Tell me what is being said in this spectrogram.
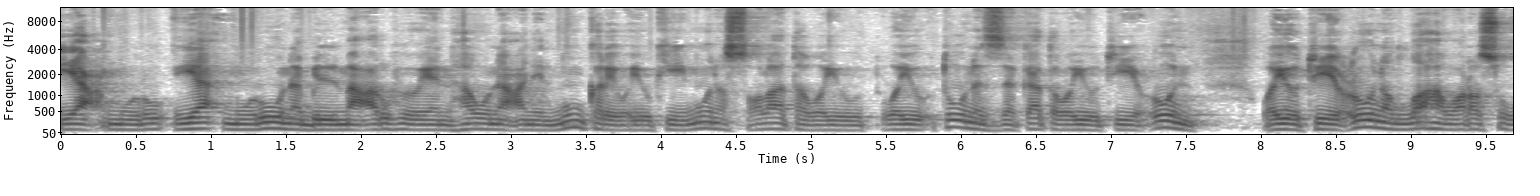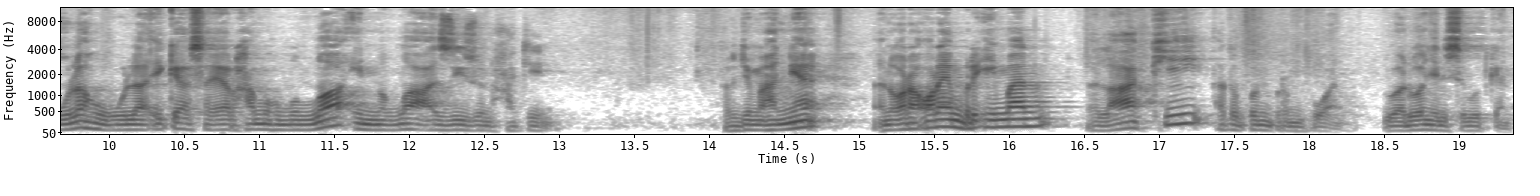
ya'muru ya'muruna bil ma'ruf wa yanhauna 'anil munkari wa yuqimuna as-salata wa yu'tuna az-zakata wa yuti'un wa yuti'una Allah wa rasulahu ulaika sayarhamuhumullah innallaha azizun hakim. Terjemahannya dan orang-orang yang beriman laki ataupun perempuan, dua-duanya disebutkan.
